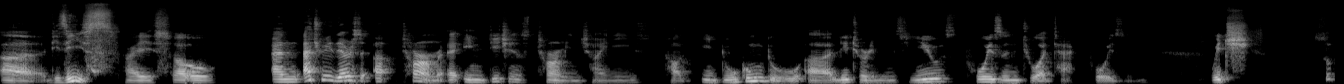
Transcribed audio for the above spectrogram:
uh, disease, right? So and actually, there's a term, an indigenous term in Chinese called "以毒攻毒," uh, literally means use poison to attack poison, which sort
